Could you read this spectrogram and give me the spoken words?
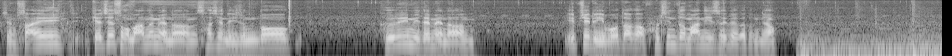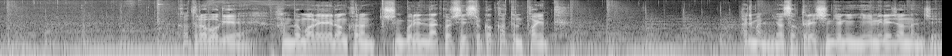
지금 사이즈 개체수가 많으면은 사실 이 정도 그림이 되면은 입질이 이보다가 훨씬 더 많이 있어야 되거든요. 겉으로 보기에 한두 마리의 런커는 충분히 낚을 수 있을 것 같은 포인트. 하지만 녀석들의 신경이 예민해졌는지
